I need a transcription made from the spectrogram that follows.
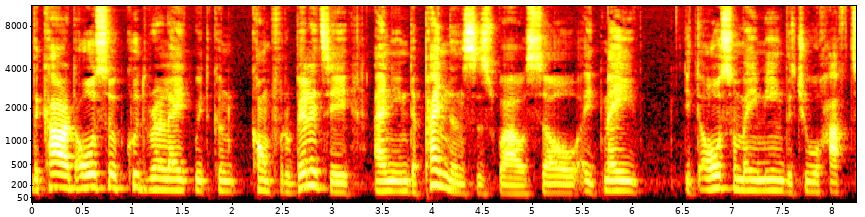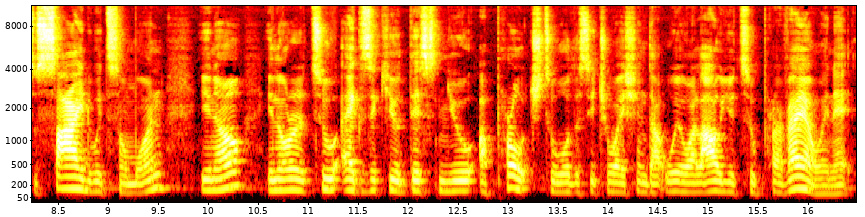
the card also could relate with comfortability and independence as well. So it may it also may mean that you will have to side with someone you know in order to execute this new approach toward the situation that will allow you to prevail in it.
